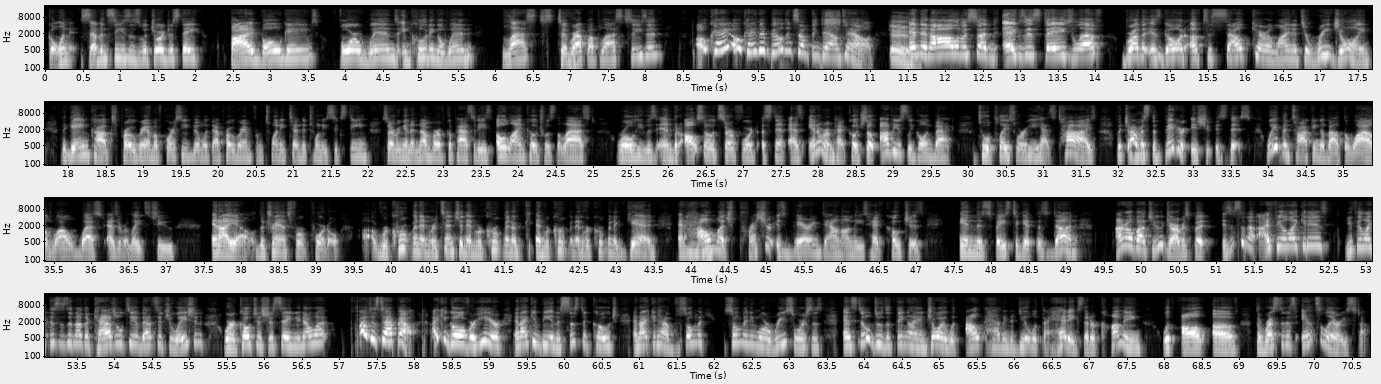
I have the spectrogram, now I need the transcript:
going seven seasons with Georgia State, five bowl games, four wins, including a win last to wrap up last season. Okay, okay, they're building something downtown. Yeah. And then all of a sudden, exit stage left brother is going up to South Carolina to rejoin the Gamecocks program. Of course, he'd been with that program from 2010 to 2016, serving in a number of capacities. O line coach was the last role he was in, but also it served for a stint as interim head coach. So obviously going back to a place where he has ties. But mm-hmm. Jarvis, mm-hmm. the bigger issue is this we've been talking about the wild, wild west as it relates to NIL, the transfer portal uh, recruitment and retention and recruitment and recruitment and recruitment again and mm-hmm. how much pressure is bearing down on these head coaches in this space to get this done i don't know about you jarvis but is this enough i feel like it is you feel like this is another casualty of that situation where a coach is just saying you know what I'll just tap out. I can go over here and I can be an assistant coach and I can have so much so many more resources and still do the thing I enjoy without having to deal with the headaches that are coming with all of the rest of this ancillary stuff.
